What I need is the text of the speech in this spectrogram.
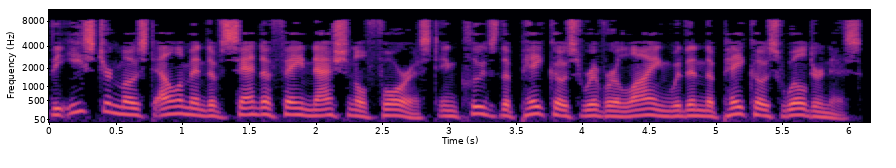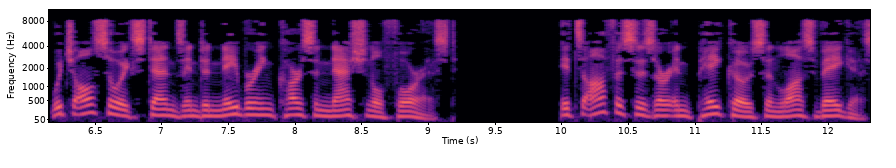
The easternmost element of Santa Fe National Forest includes the Pecos River lying within the Pecos Wilderness, which also extends into neighboring Carson National Forest. Its offices are in Pecos and Las Vegas.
